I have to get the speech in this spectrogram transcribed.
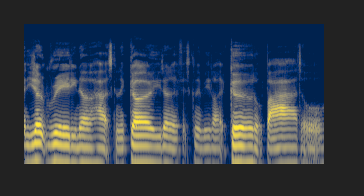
And you don't really know how it's going to go. You don't know if it's going to be like good or bad, or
